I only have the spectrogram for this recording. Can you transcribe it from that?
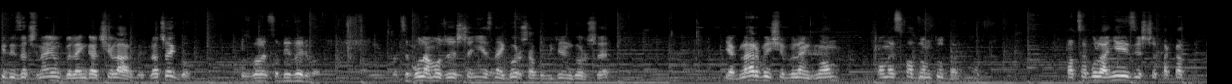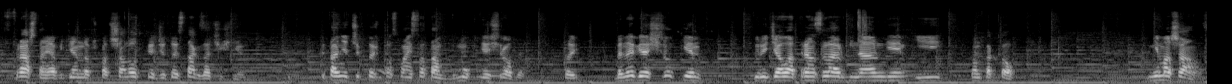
kiedy zaczynają wylęgać się larwy. Dlaczego? Pozwolę sobie wyrwać. Ta cebula może jeszcze nie jest najgorsza, bo widziałem gorsze. Jak larwy się wylęgną, one schodzą tutaj. Ta cebula nie jest jeszcze taka straszna. Ja widziałem na przykład szalotkę, gdzie to jest tak zaciśnięte. Pytanie, czy ktoś z Państwa tam dmuchnie środek. Tutaj Benevia jest środkiem, który działa translarminalnie i kontaktowo. Nie ma szans.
